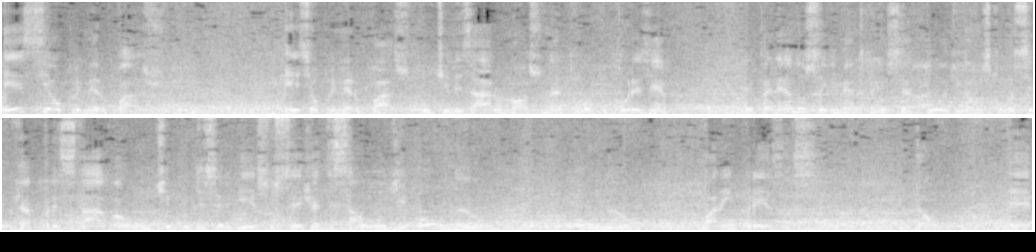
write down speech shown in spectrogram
Esse é o primeiro passo. Esse é o primeiro passo, utilizar o nosso network. Por exemplo, dependendo do segmento que você atua, digamos que você já prestava algum tipo de serviço, seja de saúde ou não, ou não, para empresas. Então, é,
